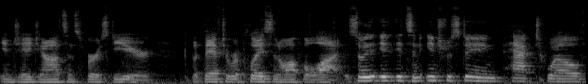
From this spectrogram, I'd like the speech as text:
in Jay Johnson's first year but they have to replace an awful lot. So it, it's an interesting Pac-12.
